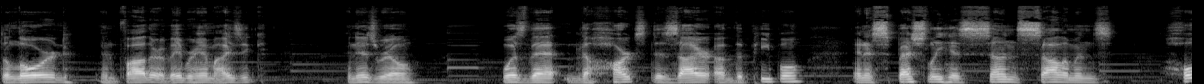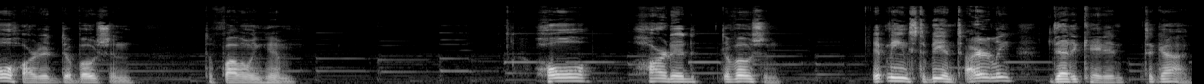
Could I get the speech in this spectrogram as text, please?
the Lord and Father of Abraham, Isaac, and Israel, was that the heart's desire of the people, and especially his son Solomon's wholehearted devotion to following him. Wholehearted devotion. It means to be entirely dedicated to God.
